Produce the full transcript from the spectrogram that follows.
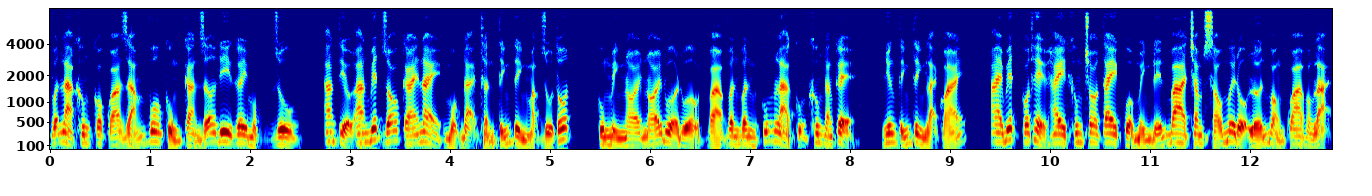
vẫn là không có quá dám vô cùng cản rỡ đi gây mục du. An tiểu an biết rõ cái này một đại thần tính tình mặc dù tốt cùng mình nói nói đùa đùa và vân vân cũng là cũng không đáng kể, nhưng tính tình lại quái, ai biết có thể hay không cho tay của mình đến ba trăm sáu mươi độ lớn vòng qua vòng lại.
